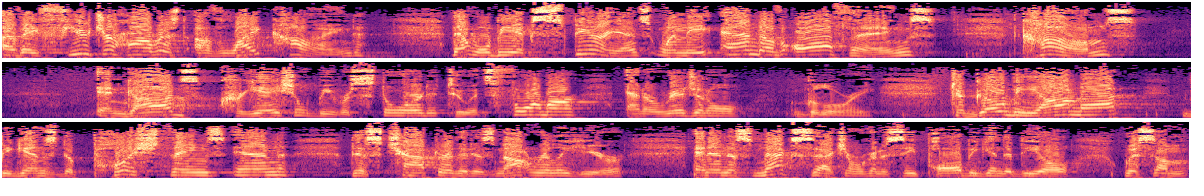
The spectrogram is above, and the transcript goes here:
of a future harvest of like kind that will be experienced when the end of all things comes and God's creation will be restored to its former and original glory. To go beyond that begins to push things in this chapter that is not really here. And in this next section, we're going to see Paul begin to deal with some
